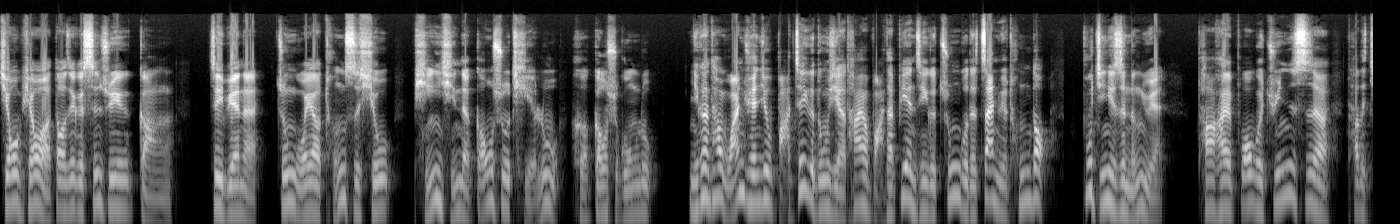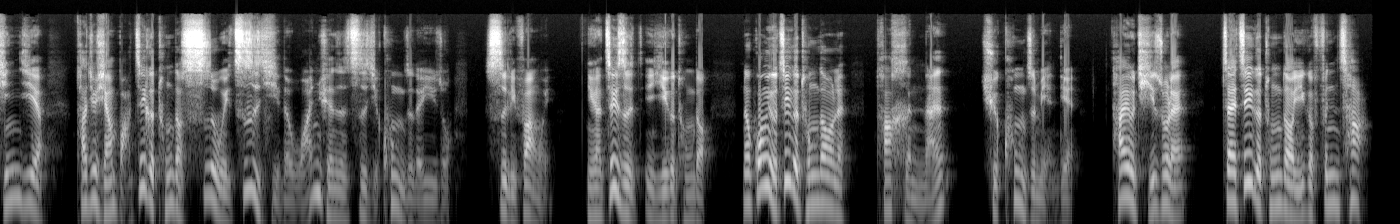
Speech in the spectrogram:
胶漂啊，到这个深水港这边呢，中国要同时修平行的高速铁路和高速公路。你看，它完全就把这个东西啊，它要把它变成一个中国的战略通道，不仅仅是能源，它还包括军事啊，它的经济啊，它就想把这个通道视为自己的，完全是自己控制的一种势力范围。你看，这是一个通道，那光有这个通道呢，它很难去控制缅甸。他又提出来，在这个通道一个分叉。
